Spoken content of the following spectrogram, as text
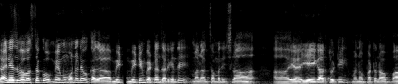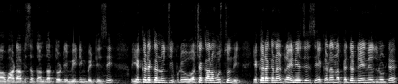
డ్రైనేజ్ వ్యవస్థకు మేము మొన్ననే ఒక మీటింగ్ పెట్టడం జరిగింది. మనకు సంబంధించిన ఏఈ గారితో మనం పట్టణ వార్డ్ ఆఫీసర్ అందరితోటి మీటింగ్ పెట్టేసి ఎక్కడెక్కడ నుంచి ఇప్పుడు వర్షాకాలం వస్తుంది ఎక్కడెక్కడ డ్రైనేజ్ చేసి ఎక్కడన్నా పెద్ద డ్రైనేజీలు ఉంటే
